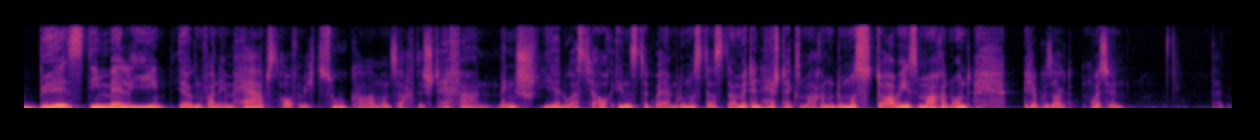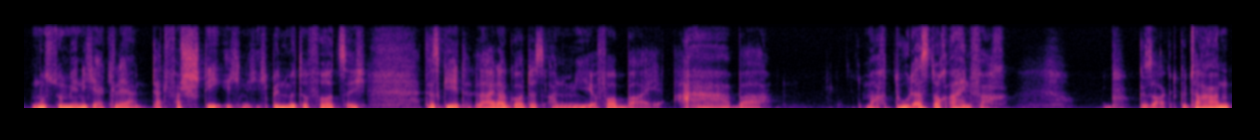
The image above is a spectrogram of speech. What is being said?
Bis die Melli irgendwann im Herbst auf mich zukam und sagte, Stefan, Mensch, hier, du hast ja auch Instagram, du musst das da mit den Hashtags machen und du musst Stories machen. Und ich habe gesagt, Mäuschen, das musst du mir nicht erklären. Das verstehe ich nicht. Ich bin Mitte 40. Das geht leider Gottes an mir vorbei. Aber mach du das doch einfach gesagt, getan.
